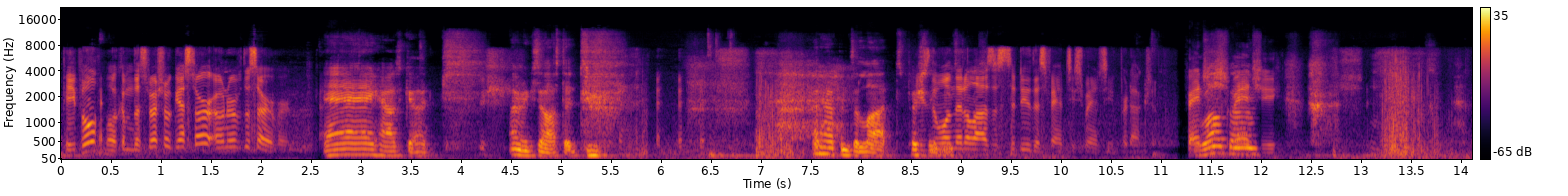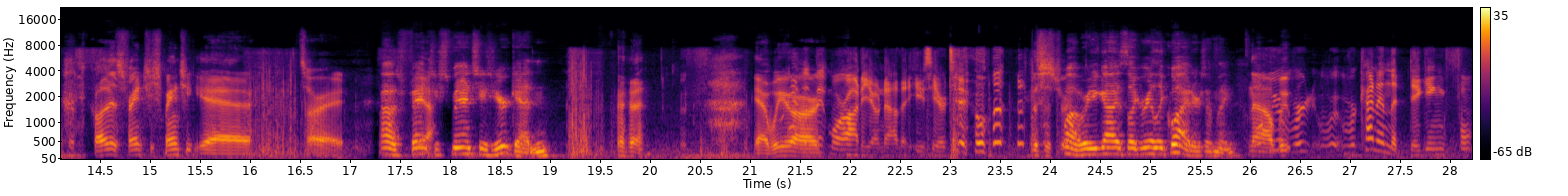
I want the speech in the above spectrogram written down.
People, welcome to the special guest star, owner of the server. Hey, how's it going? I'm exhausted. that happens a lot, especially. He's the one these- that allows us to do this fancy schmancy production. Fancy Welcome. Smanchy. Call this Fancy Smanchy? Yeah, it's alright. Oh, it's fancy schmancies you're getting. yeah, we We have a bit more audio now that he's here too. This is true. What, were you guys like really quiet or something? no, we're, we, we're, we're, we're kind of in the digging f-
